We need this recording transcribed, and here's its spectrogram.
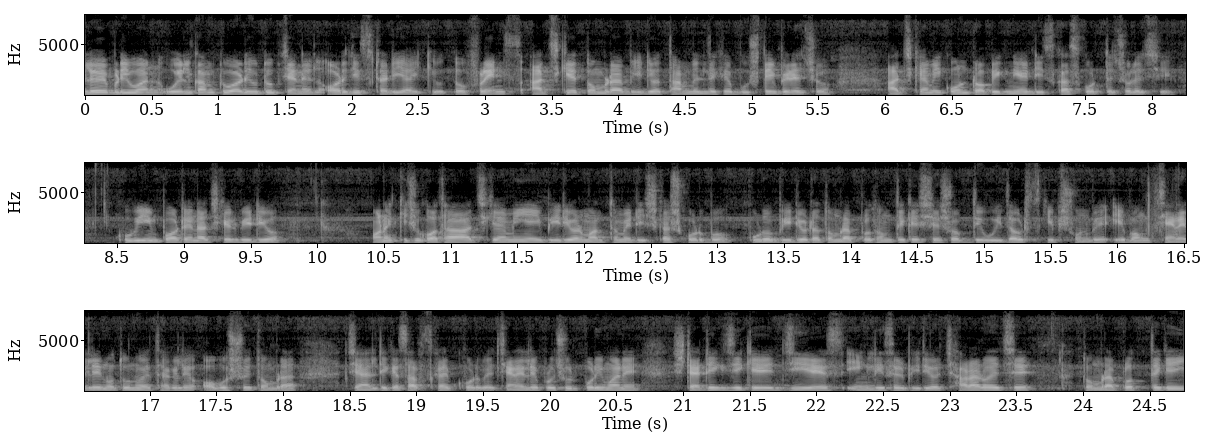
Hello everyone welcome to our YouTube channel অরজি স্টাডি আইকিউ তো ফ্রেন্ডস আজকে তোমরা ভিডিও থামনেল দেখে বুঝতেই পেরেছ আজকে আমি কোন টপিক নিয়ে ডিসকাস করতে চলেছি। খুবই ইম্পর্টেন্ট আজকের ভিডিও অনেক কিছু কথা আজকে আমি এই ভিডিওর মাধ্যমে ডিসকাস করব। পুরো ভিডিওটা তোমরা প্রথম থেকে শেষ অবধি উইদাউট স্কিপ শুনবে এবং চ্যানেলে নতুন হয়ে থাকলে অবশ্যই তোমরা চ্যানেলটিকে সাবস্ক্রাইব করবে। চ্যানেলে প্রচুর পরিমাণে স্ট্যাটিক জিকে জিএস ইংলিশের ভিডিও ছাড়া রয়েছে। তোমরা প্রত্যেকেই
